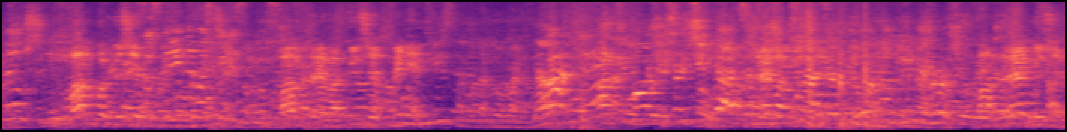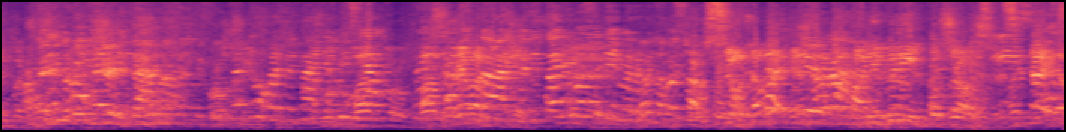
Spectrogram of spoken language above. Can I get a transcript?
ми ушли. Вам по бюджету. Зустрінемось через місяць. Вам треба бюджет прийняти? А ти можеш прочитати? Вам треба бюджет? Це друге питання. Це друге питання. Після першого треба питання. Все, давайте. Не беріть, пожалуйста. Сідайте.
